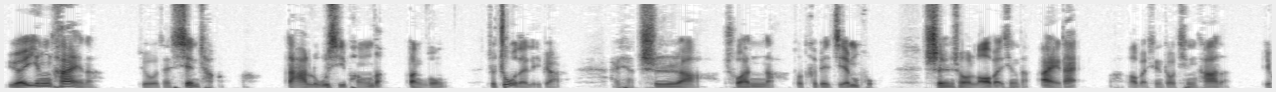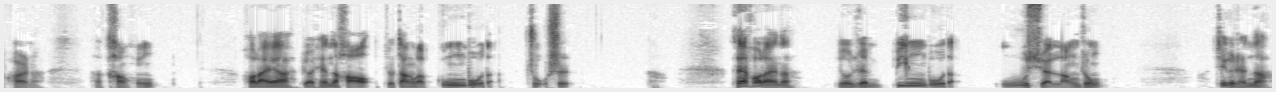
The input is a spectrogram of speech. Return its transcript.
袁英泰呢，就在现场啊搭芦席棚子办公，就住在里边。哎呀，吃啊穿呐都特别简朴，深受老百姓的爱戴啊，老百姓都听他的，一块呢啊抗洪。后来呀表现的好，就当了工部的主事啊。再后来呢，又任兵部的武选郎中。这个人呢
